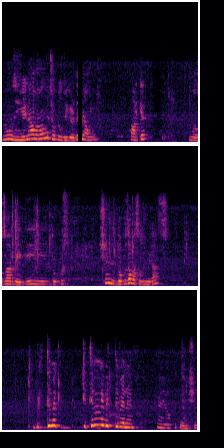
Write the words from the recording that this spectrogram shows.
Yalnız yeni alana da çok hızlı girdim. Yalnız fark et. Nazar değdi. 9. Şimdi 9'a basalım biraz. Bitti mi? Kitim mi bitti benim? Ha, yok bitmemişim.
